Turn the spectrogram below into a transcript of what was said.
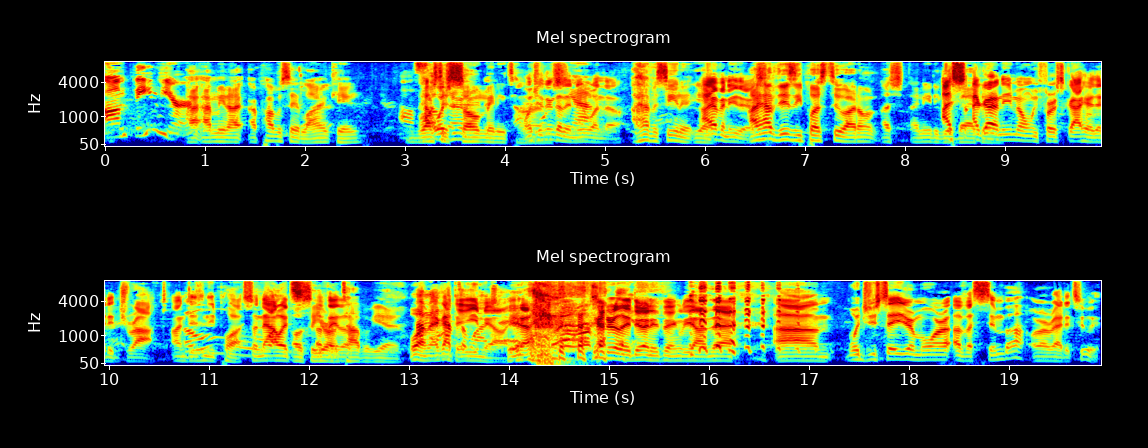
on theme here. I, I mean, I I probably say Lion King. Oh, Watched it so many times. What do you think of the Yeah. new one though? I haven't seen it yet. I haven't either. I have Disney Plus too. I don't. I, sh- I need to get I, s- back. I got in. an email when we first got here that it dropped on Disney Oh. Plus, so now it's Oh, so you're on top of yeah. Well, I, I'm mean, I got the email. watch You it. know, couldn't really do anything beyond that. Um, would you say you're more of a Simba or a Ratatouille?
